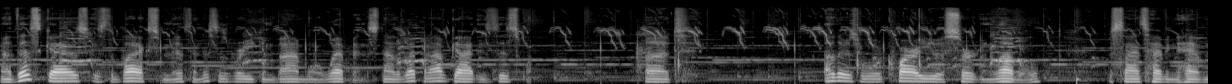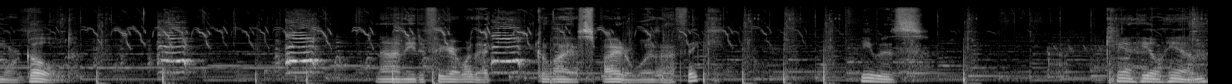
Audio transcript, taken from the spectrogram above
Now this, guys, is the blacksmith, and this is where you can buy more weapons. Now the weapon I've got is this one. But Others will require you a certain level, besides having to have more gold. Now I need to figure out where that Goliath spider was. I think he was... Can't heal him.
